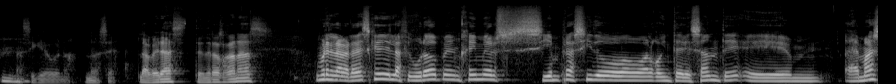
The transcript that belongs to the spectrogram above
Mm. Así que bueno, no sé. ¿La verás? ¿Tendrás ganas? Hombre, la verdad es que la figura de Oppenheimer siempre ha sido algo interesante. Eh, además,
